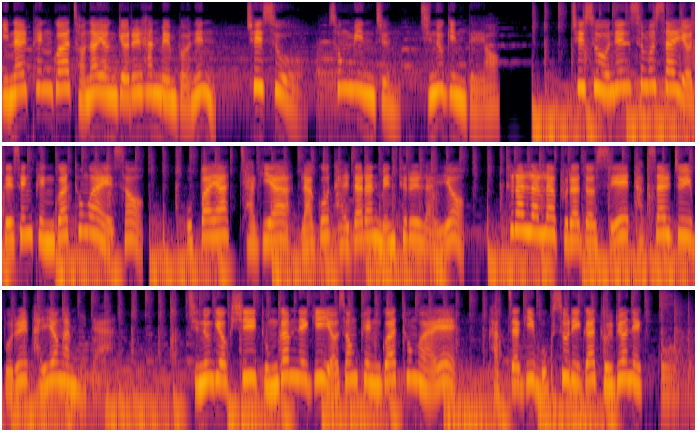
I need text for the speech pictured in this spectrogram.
이날 팬과 전화 연결을 한 멤버는 최수호, 송민준, 진욱인데요. 최수호는 20살 여대생 팬과 통화해서 오빠야, 자기야 라고 달달한 멘트를 날려 트랄랄라 브라더스의 닭살주의보를 발령합니다. 진욱 역시 동갑내기 여성 팬과 통화해 갑자기 목소리가 돌변했고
